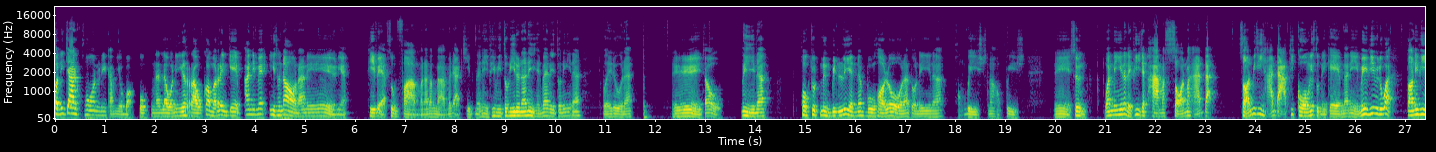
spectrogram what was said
วัสดีจ้าทุกคนวันนี้กับโยบอกฟุกนะแล้ววันนี้เราก็มาเล่นเกมอนิเมะอีเทอร์นลนะนี่เนี่ยพี่ไปแอบซุ่มฟาร์มมานะตั้งนานไม่ได้อัดคลิปนะนี่พี่มีตัวนี้ด้วยนะนี่เห็นไหมนี่ตัวนี้นะเปิดให้ดูนะนี่เจ้านี่นะ6.1บิลเลียนนะบูฮอลโลนะตัวนี้นะของบีชนะของบีชนี่ซึ่งวันนี้นะเดี๋ยวพี่จะพามาสอนมาหาดาสอนวิธีหาดาบที่โกงที่สุดในเกมนะนี่ไม่พี่ไม่รู้ว่าตอนที่พี่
